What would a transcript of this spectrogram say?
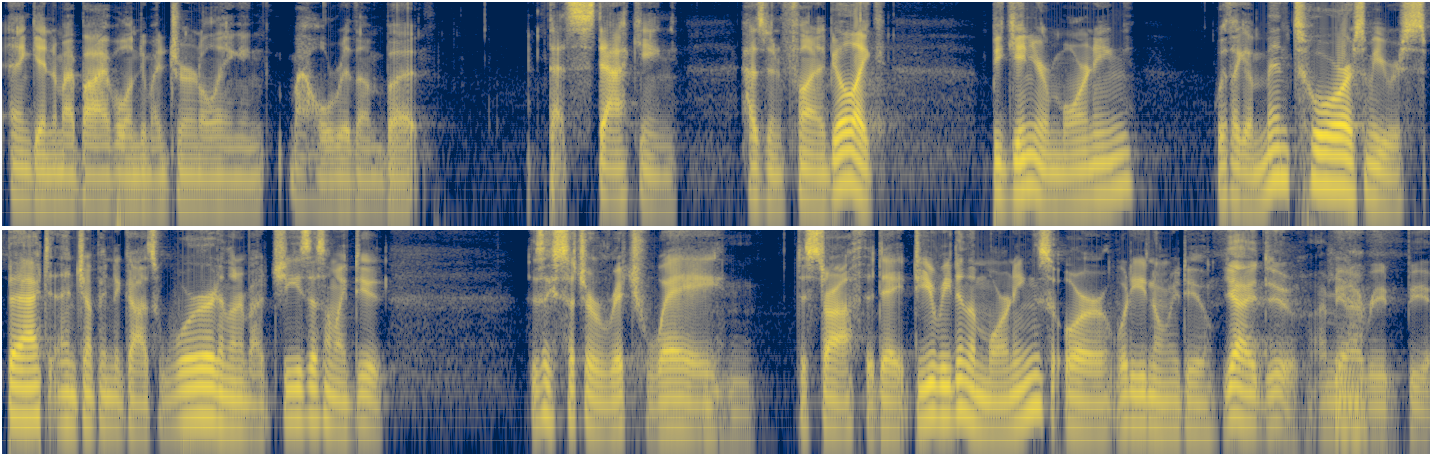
and get into my Bible and do my journaling and my whole rhythm. But that stacking has been fun. To be able like begin your morning with like a mentor, somebody you respect, and then jump into God's word and learn about Jesus. I'm like, dude, this is like such a rich way to start off the day. Do you read in the mornings or what do you normally do? Yeah, I do. I mean, I read be,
